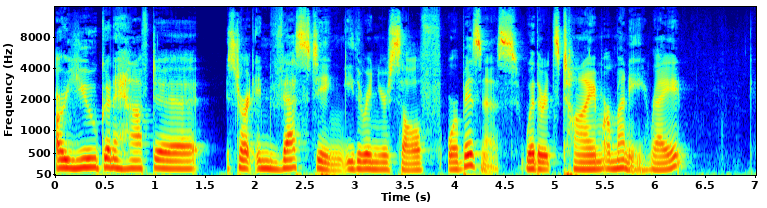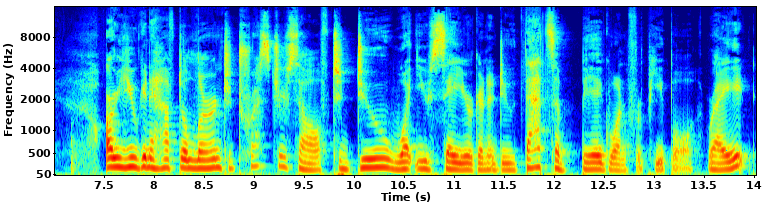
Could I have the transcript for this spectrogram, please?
Are you going to have to start investing either in yourself or business, whether it's time or money, right? Are you going to have to learn to trust yourself to do what you say you're going to do? That's a big one for people, right?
